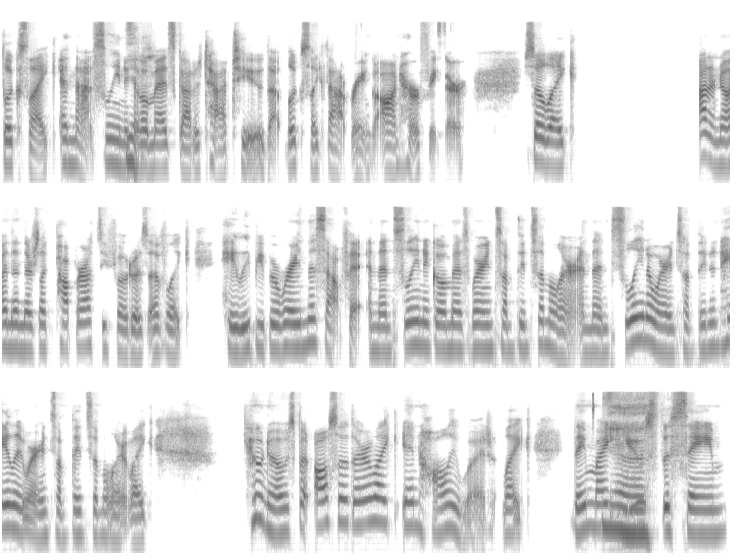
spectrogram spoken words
looks like, and that Selena yeah, Gomez got a tattoo that looks like that ring on her finger. So like I don't know. And then there's like paparazzi photos of like Hailey Bieber wearing this outfit, and then Selena Gomez wearing something similar, and then Selena wearing something and Hailey wearing something similar. Like who knows? But also they're like in Hollywood. Like they might Yeah. use the same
